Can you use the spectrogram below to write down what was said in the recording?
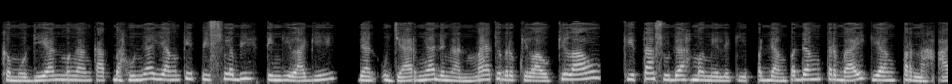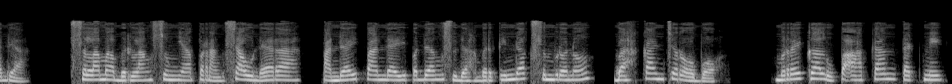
kemudian mengangkat bahunya yang tipis lebih tinggi lagi, dan ujarnya dengan mata berkilau-kilau, kita sudah memiliki pedang-pedang terbaik yang pernah ada. Selama berlangsungnya perang saudara, pandai-pandai pedang sudah bertindak sembrono, bahkan ceroboh. Mereka lupa akan teknik,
